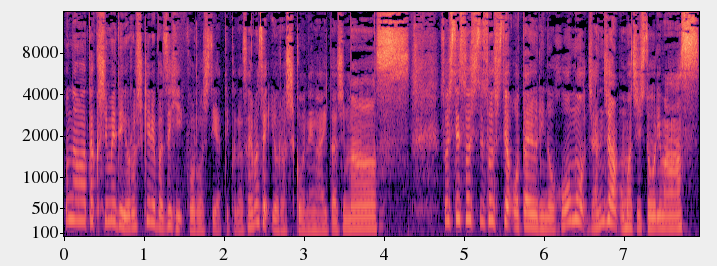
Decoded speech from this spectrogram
こんな私めでよろしければぜひフォローしてやってくださいませ。よろしくお願いいたします。そして、そして、そしてお便りの方もじゃんじゃんお待ちしております。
